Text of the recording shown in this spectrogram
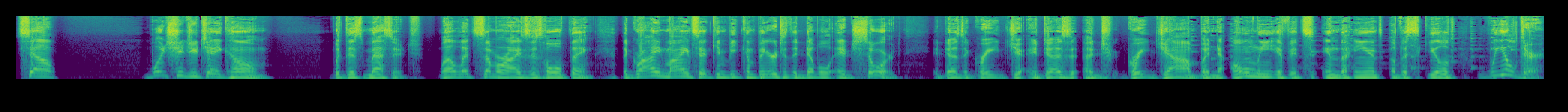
So, what should you take home with this message? Well, let's summarize this whole thing. The grind mindset can be compared to the double-edged sword. It does a great jo- it does a great job, but only if it's in the hands of a skilled wielder.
